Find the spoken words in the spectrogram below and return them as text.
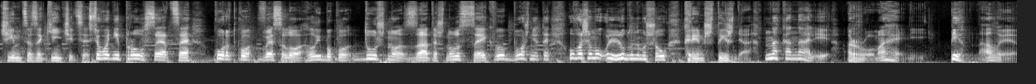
чим це закінчиться. Сьогодні про все це коротко, весело, глибоко, душно, затишно, все як ви обожнюєте у вашому улюбленому шоу Крінж тижня на каналі Рома Геній. Пігнали!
